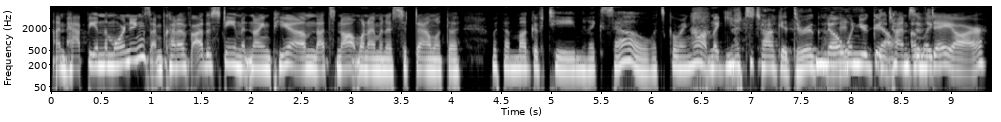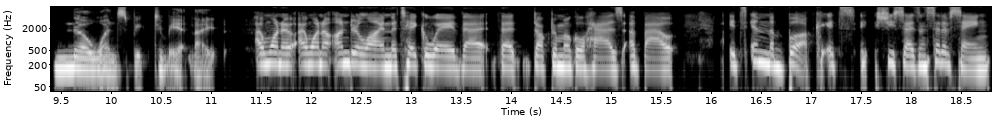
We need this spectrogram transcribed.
I'm happy in the mornings. I'm kind of out of steam at 9 p.m. That's not when I'm going to sit down with a with a mug of tea and be like, so what's going on? Like you let's talk it through know when your good No, times I'm of like, day are. no one speak to me at night I want to I want to underline the takeaway that that Dr. Mogel has about it's in the book. It's she says instead of saying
